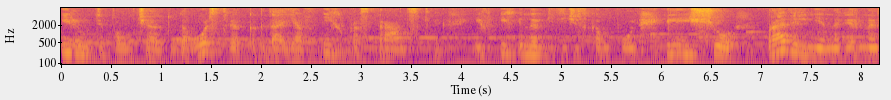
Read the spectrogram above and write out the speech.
И люди получают удовольствие, когда я в их пространстве и в их энергетическом поле. Или еще правильнее, наверное,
